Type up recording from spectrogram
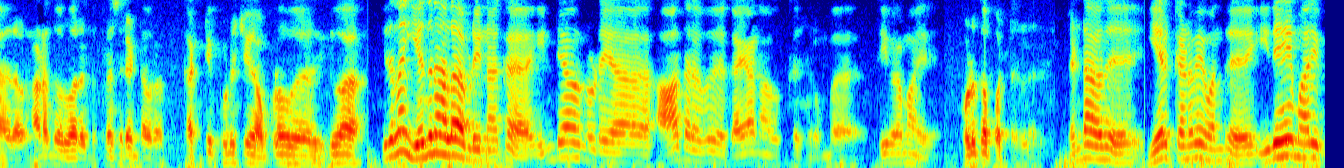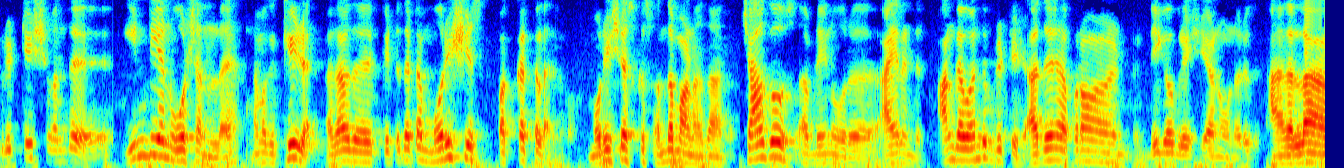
அதில் அவர் நடந்து வருவார் இந்த பிரசிடென்ட் அவரை கட்டி பிடிச்சி அவ்வளோ இதுவாக இதெல்லாம் எதனால அப்படின்னாக்க இந்தியாவினுடைய ஆதரவு கயானாவுக்கு ரொம்ப தீவிரமாக கொடுக்கப்பட்டுள்ளது. ரெண்டாவது ஏற்கனவே வந்து இதே மாதிரி பிரிட்டிஷ் வந்து இந்தியன் ஓஷனில் நமக்கு கீழே அதாவது கிட்டத்தட்ட மொரிஷியஸ் பக்கத்தில் இருக்கும். மொரிஷியஸ்க்கு சொந்தமானது தான் அது. சாகோஸ் அப்படின்னு ஒரு ஐலண்டு அங்கே வந்து பிரிட்டிஷ். அது அப்புறம் டிகோகிரேஷியான்னு ஒன்று இருக்குது அதெல்லாம்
